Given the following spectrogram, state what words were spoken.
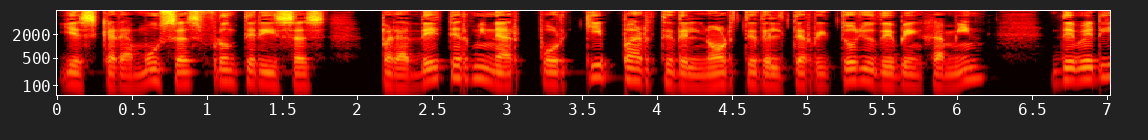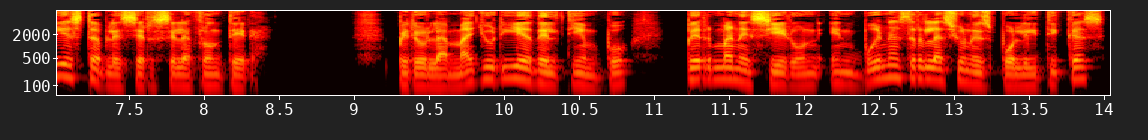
y escaramuzas fronterizas para determinar por qué parte del norte del territorio de Benjamín debería establecerse la frontera. Pero la mayoría del tiempo permanecieron en buenas relaciones políticas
